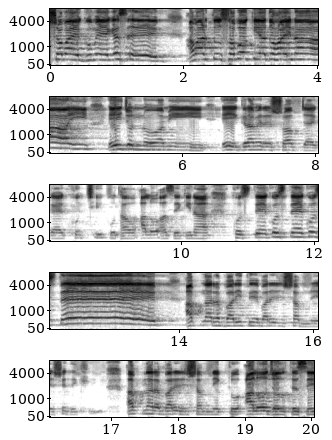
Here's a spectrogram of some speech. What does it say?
সবাই ঘুমে গেছে। আমার তো সবক ইয়াদ হয় নাই। এই জন্য আমি এই গ্রামের সব জায়গায় খুঁজছি কোথাও আলো আছে কিনা। খুঁজতে খুঁজতে খুঁজতে আপনার বাড়িতে বাড়ির সামনে এসে দেখি আপনার বাড়ির সামনে একটু আলো জ্বলতেছে।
